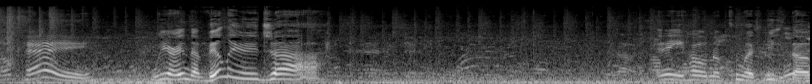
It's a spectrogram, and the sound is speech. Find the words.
Okay, we are in the village. Uh, it ain't holding up too much heat though.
